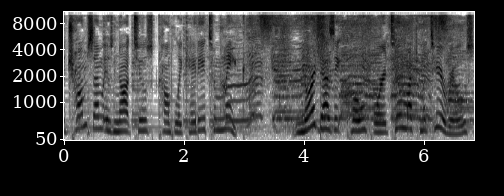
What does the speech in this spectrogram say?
the cheongsam is not too complicated to make, nor does it call for too much materials.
